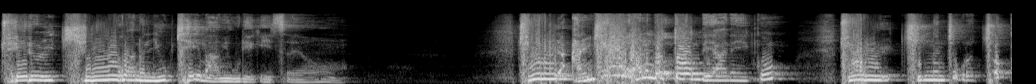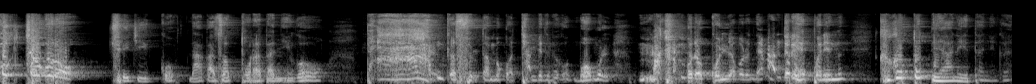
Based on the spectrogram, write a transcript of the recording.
죄를 지으려고 하는 육체의 마음이 우리에게 있어요 죄를 안 지으려고 하는 것도 내 안에 있고 죄를 짓는 쪽으로 적극적으로 죄 짓고 나가서 돌아다니고 마음껏 술도 먹고 담배도 피고 몸을 막 함부로 굴려버리고 내 맘대로 해버리는 그것도 내 안에 있다니까요.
